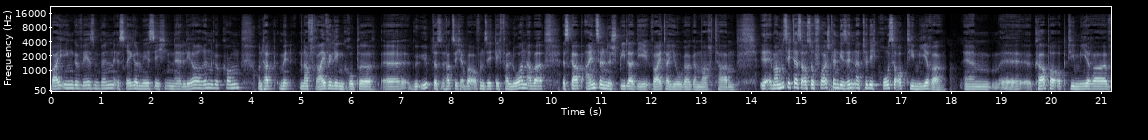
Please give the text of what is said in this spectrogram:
bei ihnen gewesen bin, ist regelmäßig eine Lehrerin gekommen und hat mit einer freiwilligen Gruppe äh, geübt. Das hat sich aber offensichtlich verloren. Aber es gab einzelne Spieler, die weiter Yoga gemacht haben. Man muss sich das auch so vorstellen, die sind natürlich große Optimierer ähm, äh, Körperoptimierer.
